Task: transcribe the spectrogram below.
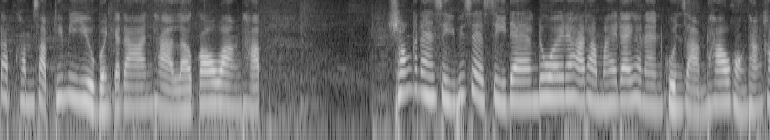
กับคำศัพท์ที่มีอยู่บนกระดานค่ะ แล้วก็วางทับ ช่องคะแนนสีพิเศษสีแดงด้วยนะคะทำให้ได้คะแนนคูณ 3 เท่าของทั้งค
